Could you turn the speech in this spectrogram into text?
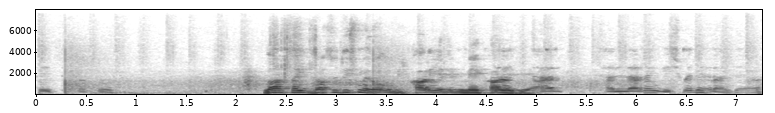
Seyit dikkatli ol. Lan Sait nasıl düşmedi oğlum? Bir kar yedi bir MK yedi ya. Ter, tellerden geçmedi herhalde ya.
